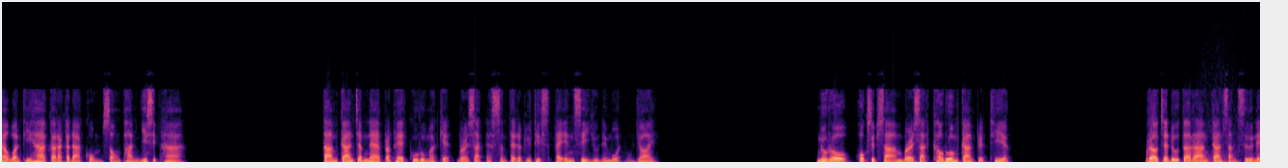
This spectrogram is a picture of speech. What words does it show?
ณ วันที่ 5 กรกฎาคม 2025 ตามการจำแนกประเภทกูรูมาเก็ตบริษัท Axon Therapeutics Inc. อยู่ในหมวดหมู่ย่อย นูโร 63 บริษัทเข้าร่วมการเปรียบเทียบ เราจะดูตารางการสั่งซื้อใน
